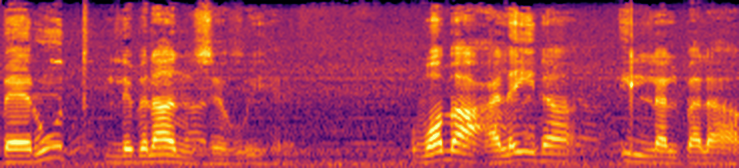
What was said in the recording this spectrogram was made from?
بیروت لبنان سے ہوئی ہے۔ وما علینا الا البلاغ۔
